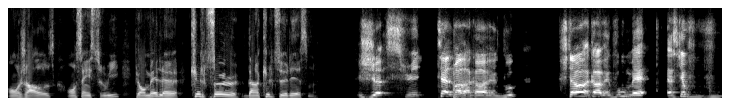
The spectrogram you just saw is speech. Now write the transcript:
on jase, on s'instruit, puis on met le culture dans le culturisme. Je suis tellement d'accord avec vous. Je suis tellement d'accord avec vous, mais est-ce que vous, vous,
